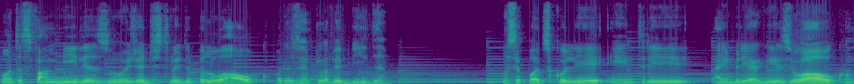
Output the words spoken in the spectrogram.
quantas famílias hoje é destruída pelo álcool, por exemplo, pela bebida. Você pode escolher entre a embriaguez e o álcool.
